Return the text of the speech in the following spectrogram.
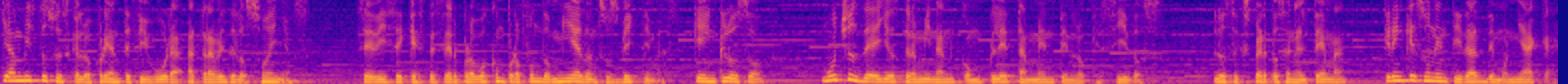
que han visto su escalofriante figura a través de los sueños. Se dice que este ser provoca un profundo miedo en sus víctimas, que incluso muchos de ellos terminan completamente enloquecidos. Los expertos en el tema creen que es una entidad demoníaca,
